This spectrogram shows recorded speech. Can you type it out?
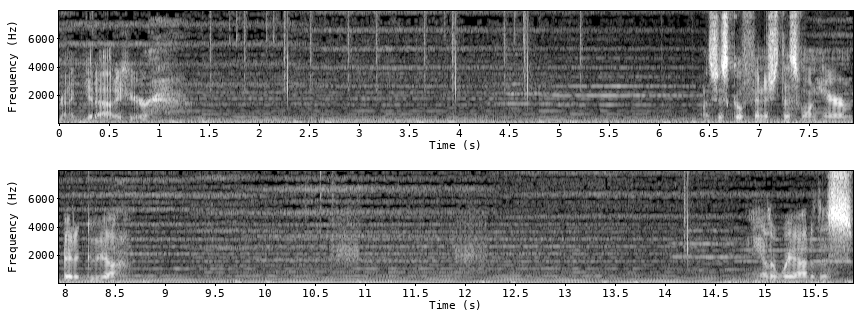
Gonna get out of here. Let's just go finish this one here in Beta Guya. Any other way out of this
